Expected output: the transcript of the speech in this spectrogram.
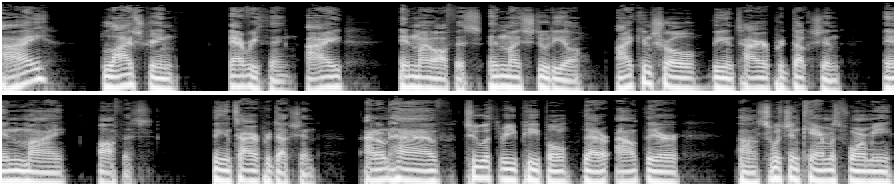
I live stream everything. I, in my office, in my studio, I control the entire production in my office, the entire production. I don't have two or three people that are out there uh, switching cameras for me,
